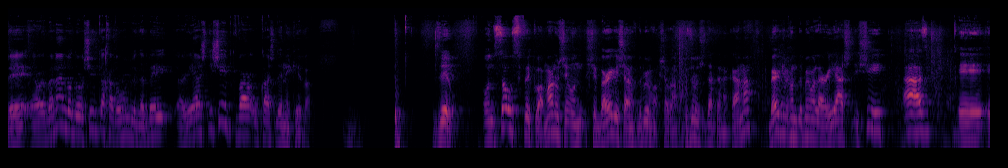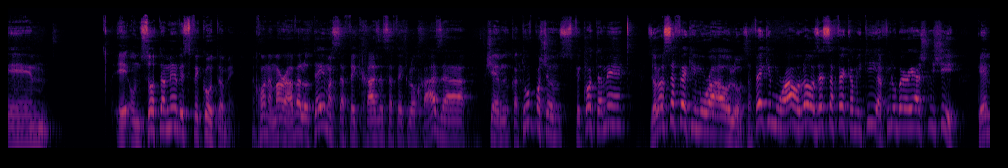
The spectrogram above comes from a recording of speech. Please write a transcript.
ורבנן לא דורשים ככה ואומרים לגבי הראייה השלישית כבר הוקש לנקבה. זהו. אונסו וספקו, אמרנו שברגע שאנחנו מדברים עכשיו, אנחנו חוזרים לשיטת הנקמה, ברגע שאנחנו מדברים על הראייה השלישית, אז אה, אה, אה, אונסו טמא וספקו טמא, נכון? אמר רבא לא תימא ספק חזה ספק לא חזה, כשכתוב פה שספקו טמא זה לא ספק אם הוא ראה או לא, ספק אם הוא ראה או לא זה ספק אמיתי אפילו בראייה השלישית כן?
